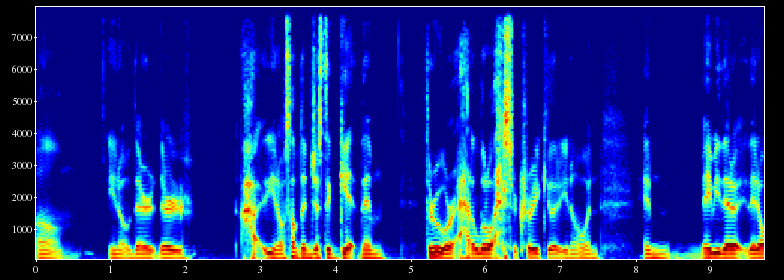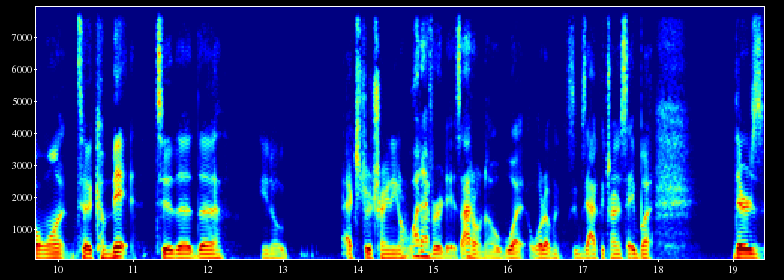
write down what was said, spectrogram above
um, you know, their their, you know, something just to get them through or add a little extracurricular, you know, and and maybe they they don't want to commit to the the, you know, extra training or whatever it is. I don't know what what I'm exactly trying to say, but there's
